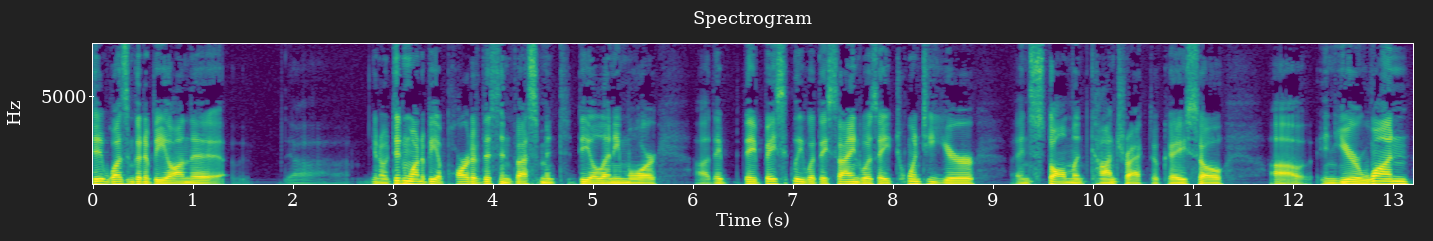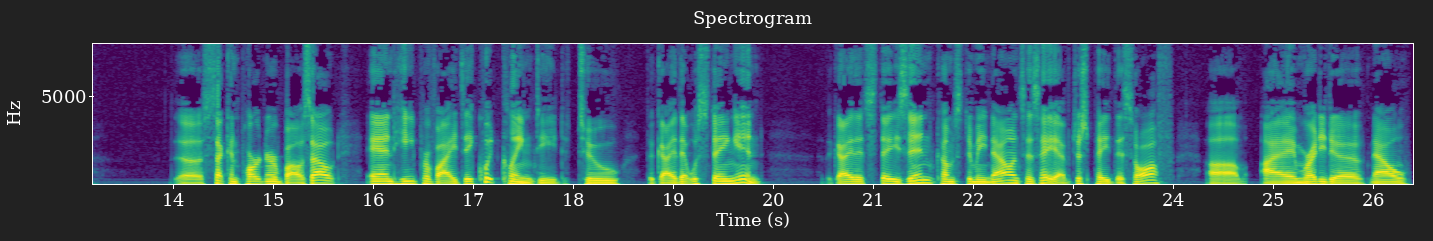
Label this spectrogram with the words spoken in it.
did, wasn't going to be on the you know didn't want to be a part of this investment deal anymore. Uh, they they basically what they signed was a 20 year installment contract. Okay, so uh, in year one, the second partner bows out and he provides a quit claim deed to the guy that was staying in. The guy that stays in comes to me now and says, "Hey, I've just paid this off. Um, I'm ready to now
